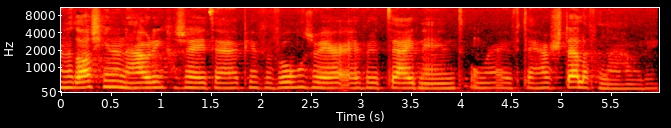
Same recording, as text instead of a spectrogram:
En dat als je in een houding gezeten hebt, je vervolgens weer even de tijd neemt om er even te herstellen van de houding.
